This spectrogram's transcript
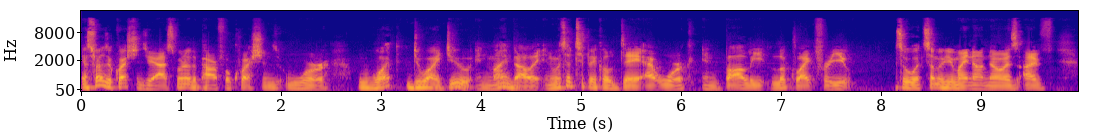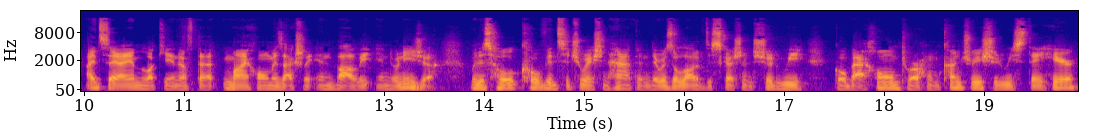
as far as the questions you asked, one of the powerful questions were, what do I do in Mindvalley and what's a typical day at work in Bali look like for you? So what some of you might not know is I've I'd say I am lucky enough that my home is actually in Bali, Indonesia. When this whole COVID situation happened, there was a lot of discussion should we go back home to our home country, should we stay here?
